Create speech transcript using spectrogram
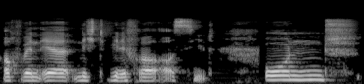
auch wenn er nicht wie eine Frau aussieht. Und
